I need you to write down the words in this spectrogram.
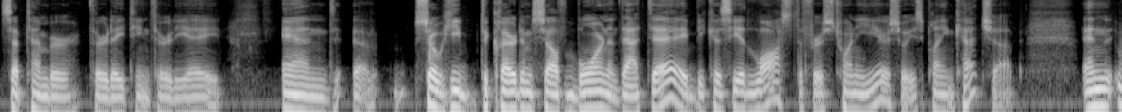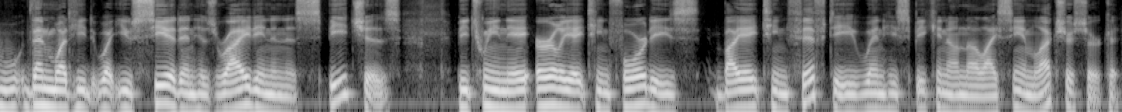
September 3rd, 1838. And uh, so he declared himself born at that day because he had lost the first 20 years, so he's playing catch up. And w- then what he what you see it in his writing and his speeches between the early 1840s by 1850 when he's speaking on the Lyceum lecture circuit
